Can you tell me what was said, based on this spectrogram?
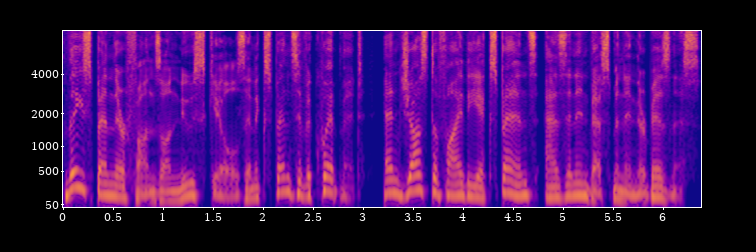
They spend their funds on new skills and expensive equipment and justify the expense as an investment in their business.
